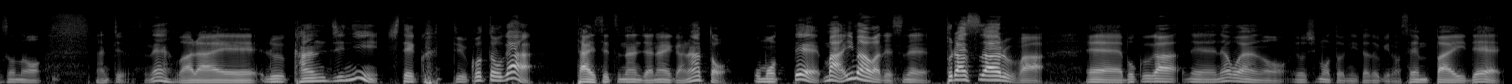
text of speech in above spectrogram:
そのなんていうんですね。笑える感じにしていくっていうことが大切なんじゃないかなと思って。まあ今はですねプラスアルファ、えー僕が、ね、名古屋の吉本にいた時の先輩で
